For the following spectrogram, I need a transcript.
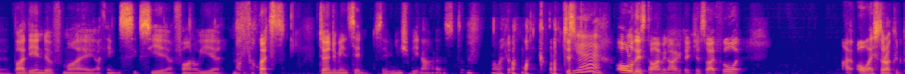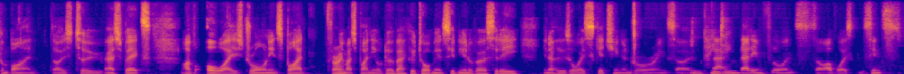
Uh, By the end of my, I think, sixth year, final year, Matthias turned to me and said, Stephen, you should be an artist. I went, oh my God, I've just Yeah. all of this time in architecture. So I thought, I always thought I could combine those two aspects. I've always drawn, inspired very much by Neil Durbach, who taught me at Sydney University, you know, who's always sketching and drawing. So And that, that influence. So I've always, since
